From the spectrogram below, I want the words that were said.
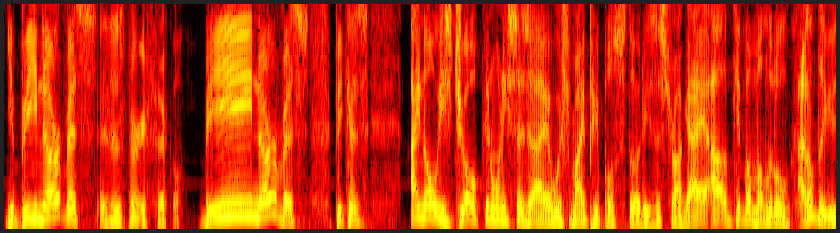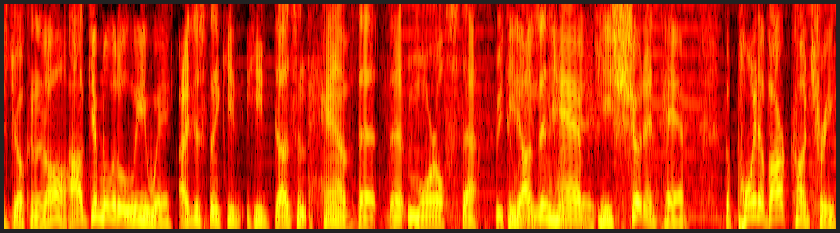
you be nervous. It is very fickle. Be nervous because I know he's joking when he says, "I wish my people stood." He's a strong guy. I'll give him a little. I don't think he's joking at all. I'll give him a little leeway. I just think he he doesn't have that that moral step between. He doesn't have. He shouldn't have. The point of our country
